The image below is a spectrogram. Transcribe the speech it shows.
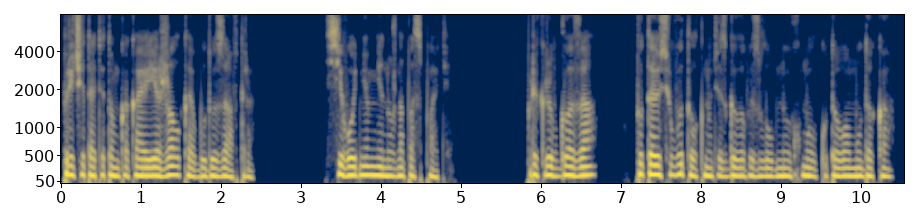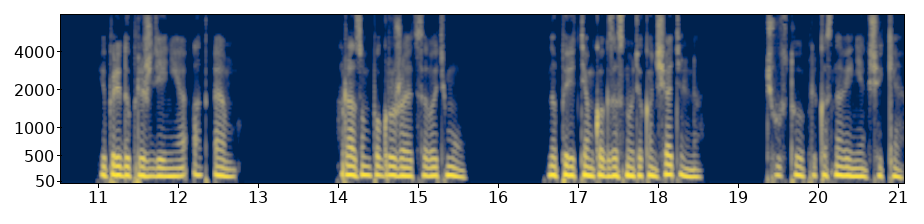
причитать о том, какая я жалкая, буду завтра. Сегодня мне нужно поспать. Прикрыв глаза, пытаюсь вытолкнуть из головы злобную хмылку того мудака и предупреждение от М. Разум погружается во тьму. Но перед тем, как заснуть окончательно, чувствую прикосновение к щеке.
